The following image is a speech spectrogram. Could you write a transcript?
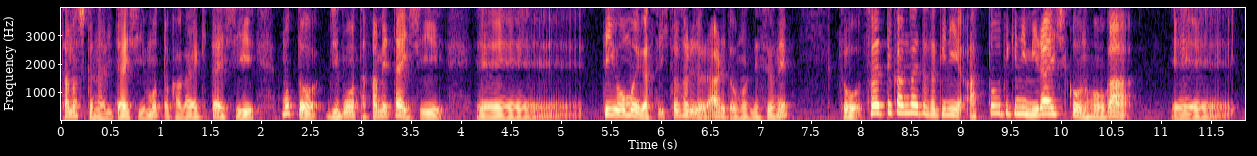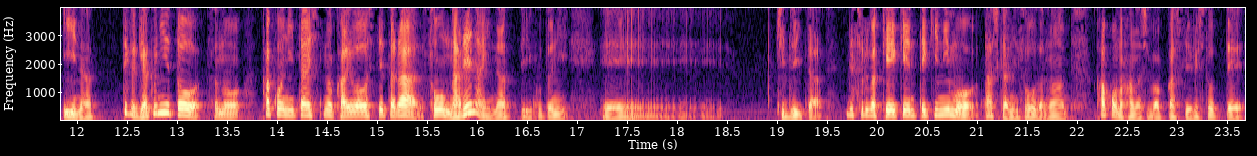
楽しくなりたいしもっと輝きたいしもっと自分を高めたいし、えー、っていう思いが人それぞれあると思うんですよね。そうそうやって考えた時に圧倒的に未来志向の方が、えー、いいな。っててか逆に言うとその過去に対しての会話をしてたらそうなれないなっていうことに、え、気づいた。でそれが経験的にも確かにそうだな。過去の話ばっかしている人って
